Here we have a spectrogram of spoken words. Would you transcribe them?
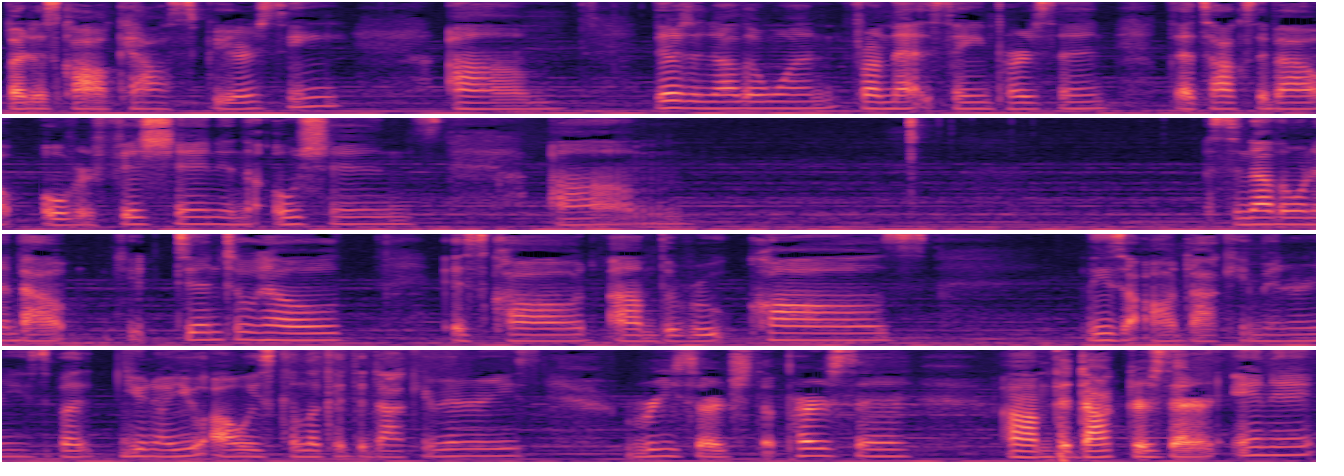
but it's called Cowspiracy. Um, there's another one from that same person that talks about overfishing in the oceans. Um, it's another one about your dental health. It's called um, The Root Cause. These are all documentaries, but you know, you always can look at the documentaries, research the person, um, the doctors that are in it,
